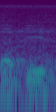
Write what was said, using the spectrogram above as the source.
Love you.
